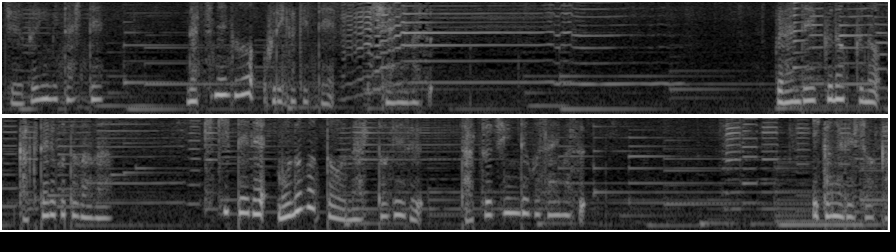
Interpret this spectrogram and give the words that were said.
十分に満たしてナツメグを振りかけて仕上げます。ブランデークノックのカクテル言葉は利き手で物事を成し遂げる達人でございます。いかがでしょうか？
